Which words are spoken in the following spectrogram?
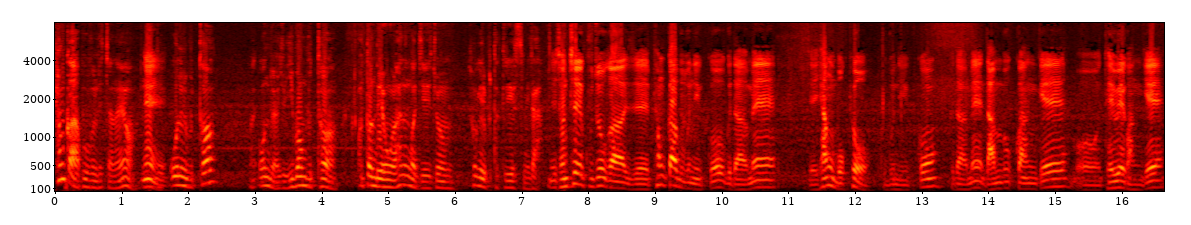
평가 부분을 했잖아요. 네. 예, 오늘부터, 아, 오늘 아주 이번부터 어떤 내용을 하는 건지 좀 소개를 부탁드리겠습니다. 네, 전체 구조가 이제 평가 부분이 있고, 그 다음에 향후 목표 부분이 있고, 그 다음에 남북 관계, 뭐, 대외 관계,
